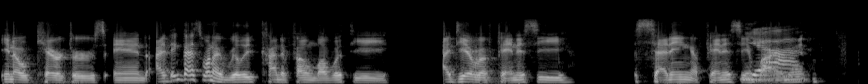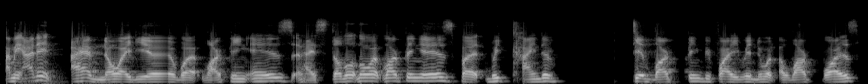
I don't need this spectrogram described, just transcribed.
you know characters and i think that's when i really kind of fell in love with the idea of a fantasy setting a fantasy yeah. environment i mean i didn't i have no idea what larping is and i still don't know what larping is but we kind of did larping before i even knew what a larp was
